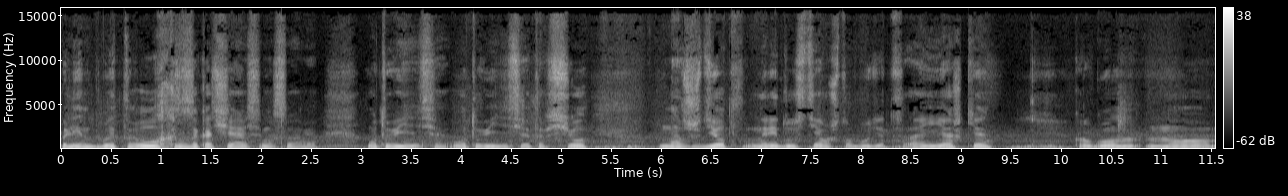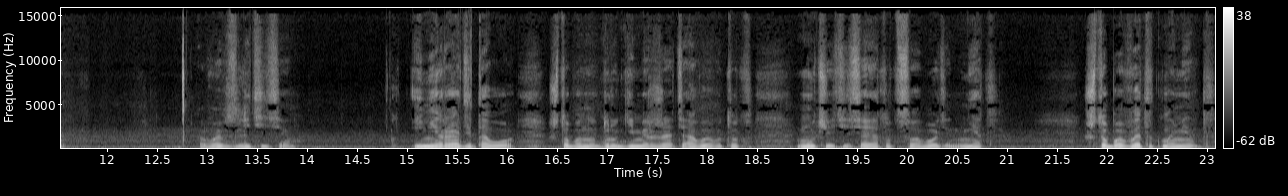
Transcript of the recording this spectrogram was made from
блин, будет... Ух, закачаемся мы с вами. Вот увидите. Вот увидите, это все нас ждет наряду с тем, что будет Аяшки кругом, но вы взлетите. И не ради того, чтобы над другими ржать, а вы вот тут мучаетесь, а я тут свободен. Нет. Чтобы в этот момент,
